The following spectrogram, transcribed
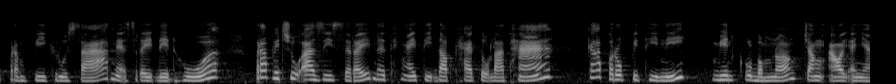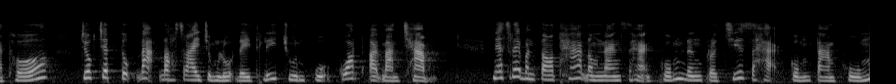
197គ្រួសារអ្នកស្រីដេតហួរប្រាប់វិទ្យុអាស៊ីសេរីនៅថ្ងៃទី10ខែតុលាថា ការប្រារព្ធពិធីនេះមានគោលបំណងចង់ឲ្យអាជ្ញាធរ យកចិត្តទុកដាក់ដោះស្រាយចំនួនដីធ្លីជូនពួកគាត់ឲ្យបានឆាប់អ្នកស្រីបន្តថាតំណាងសហគមន៍និងប្រជាសហគមន៍តាមភូមិ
